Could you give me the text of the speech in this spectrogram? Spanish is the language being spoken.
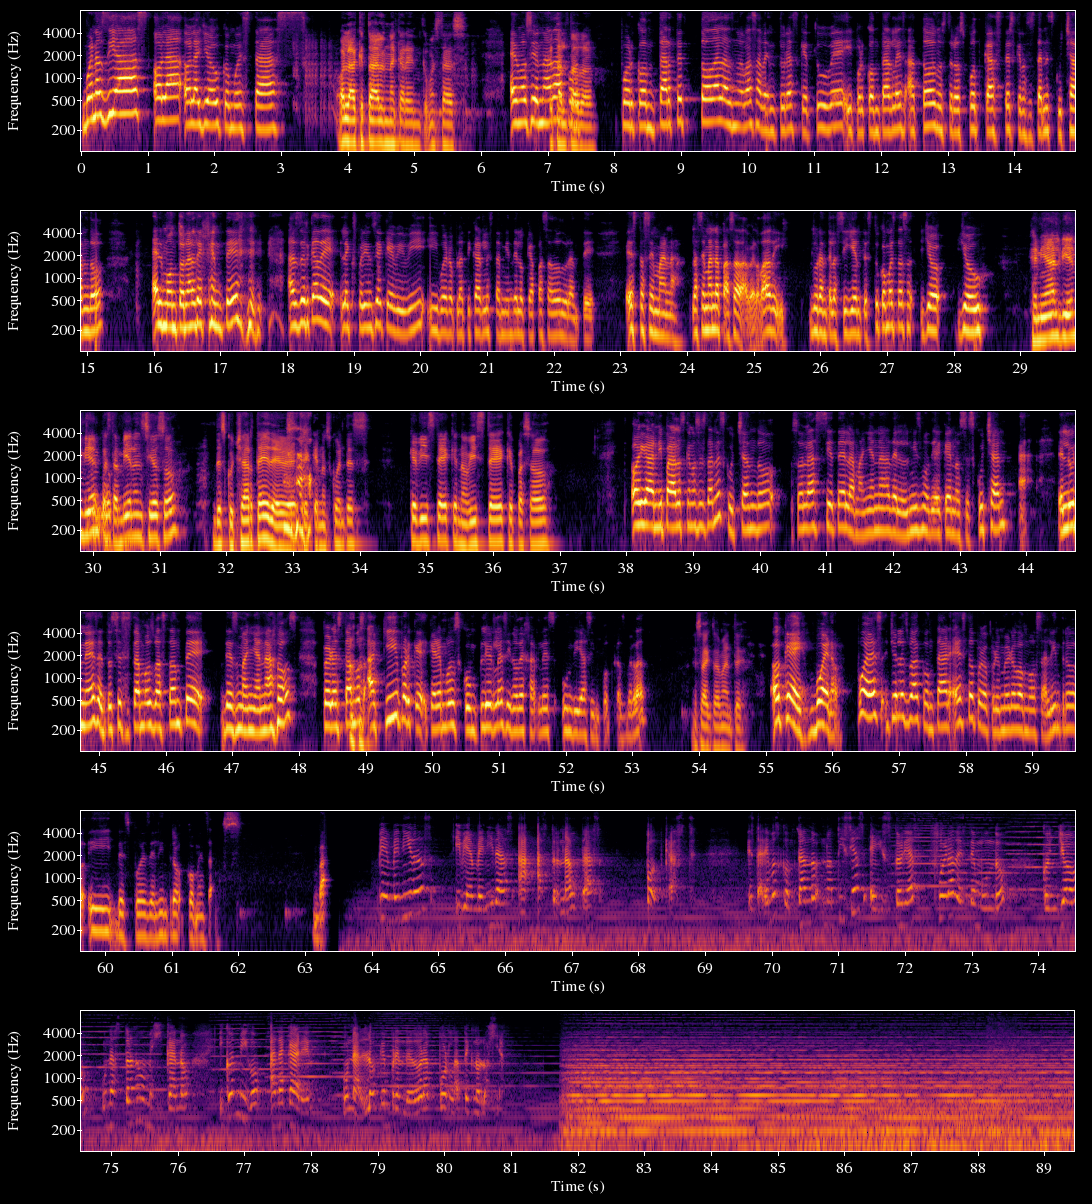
Buenos días, hola, hola Joe, ¿cómo estás? Hola, ¿qué tal Ana Karen? ¿Cómo estás? Emocionada ¿Qué tal por, todo? por contarte todas las nuevas aventuras que tuve y por contarles a todos nuestros podcasters que nos están escuchando, el montonal de gente, acerca de la experiencia que viví y bueno, platicarles también de lo que ha pasado durante esta semana, la semana pasada, ¿verdad? Y durante las siguientes. ¿Tú cómo estás, yo, Joe? Genial, bien, bien, pues también ansioso de escucharte y de, de que nos cuentes qué viste, qué no viste, qué pasó. Oigan, y para los que nos están escuchando, son las 7 de la mañana del mismo día que nos escuchan, ah, el lunes, entonces estamos bastante desmañanados, pero estamos aquí porque queremos cumplirles y no dejarles un día sin podcast, ¿verdad? Exactamente. Ok, bueno, pues yo les voy a contar esto, pero primero vamos al intro y después del intro comenzamos. Va. Bienvenidos y bienvenidas a Astronautas Podcast. Estaremos contando noticias e historias fuera de este mundo con yo, un astrónomo mexicano, y conmigo, Ana Karen, una loca emprendedora por la tecnología.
